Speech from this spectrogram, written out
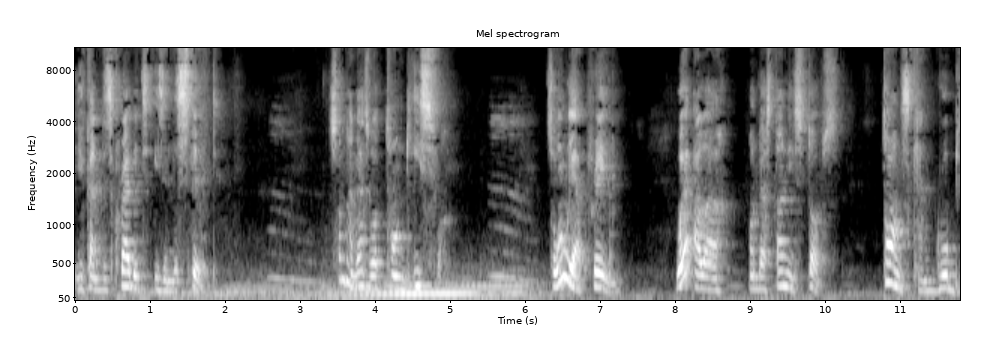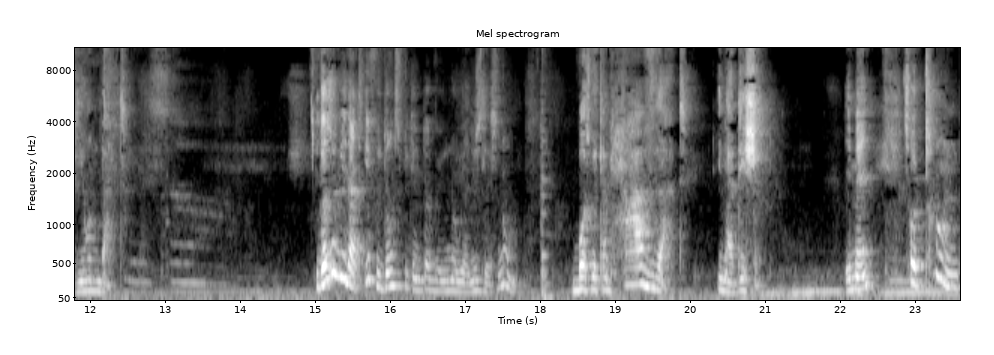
you can describe it is in the spirit. Sometimes that's what tongue is for. So when we are praying, where our understanding stops, tongues can go beyond that. It doesn't mean that if we don't speak in tongues, you know, we are useless. No. But we can have that in addition. Amen. So tongue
